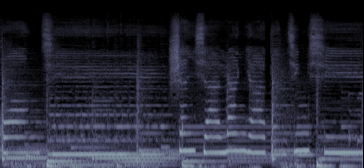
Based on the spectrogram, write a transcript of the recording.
黄鸡，山下兰芽短浸溪，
